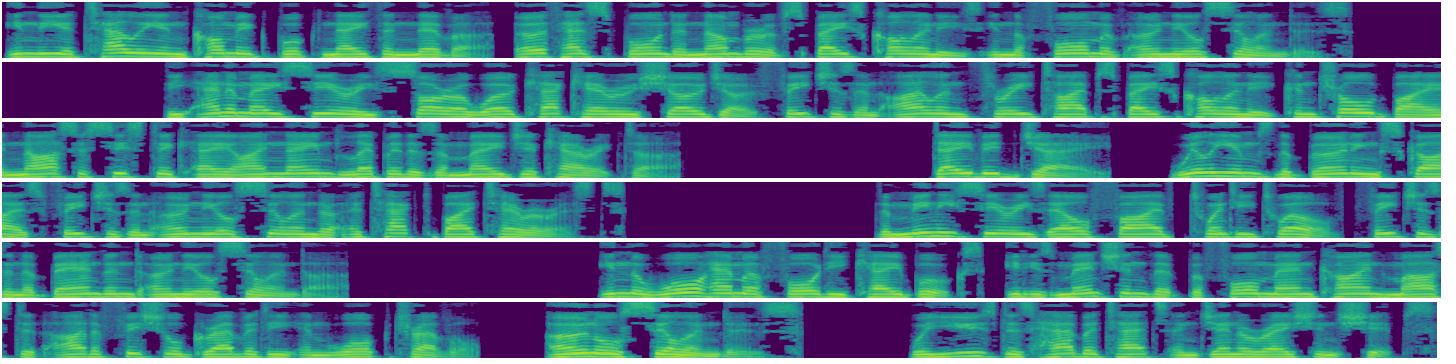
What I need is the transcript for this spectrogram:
In the Italian comic book Nathan Never, Earth has spawned a number of space colonies in the form of O'Neill cylinders. The anime series Sora wo Kakeru Shoujo features an Island 3-type space colony controlled by a narcissistic AI named Leopard as a major character. David J. Williams' The Burning Skies features an O'Neill cylinder attacked by terrorists. The mini-series L5 2012 features an abandoned O'Neill cylinder. In the Warhammer 40k books, it is mentioned that before mankind mastered artificial gravity and warp travel, O'Neill cylinders were used as habitats and generation ships.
